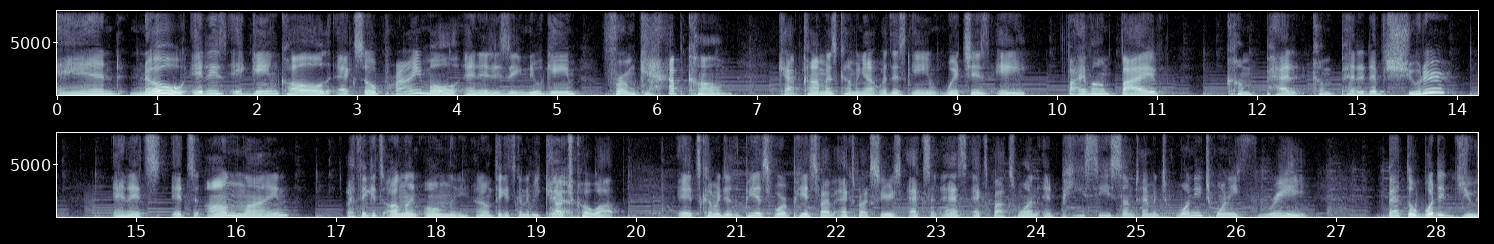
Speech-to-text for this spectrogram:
And no, it is a game called Exo Primal, and it is a new game from Capcom. Capcom is coming out with this game, which is a five on five compet- competitive shooter, and it's it's online. I think it's online only. I don't think it's going to be couch Yeah. co-op. It's coming to the PS4, PS5, Xbox Series X and S, Xbox One, and PC sometime in 2023. Bethel, what did you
